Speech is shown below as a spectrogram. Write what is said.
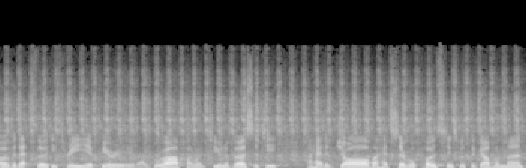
over that 33 year period? I grew up, I went to university, I had a job, I had several postings with the government,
